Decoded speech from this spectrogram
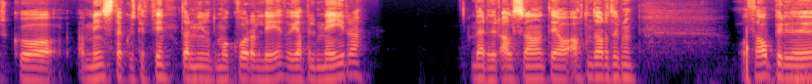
sko að minnstakusti 15 mínútum á hvora lið og jafnvel meira verður alls ráðandi á 8. áratögnum og þá byrjuðu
